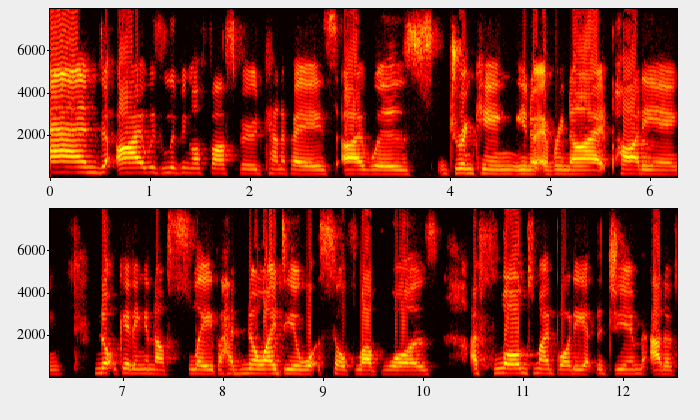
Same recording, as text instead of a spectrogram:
And I was living off fast food canapes. I was drinking, you know, every night, partying, not getting enough sleep. I had no idea what self love was. I flogged my body at the gym out of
